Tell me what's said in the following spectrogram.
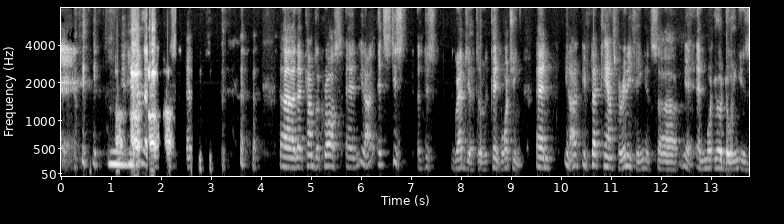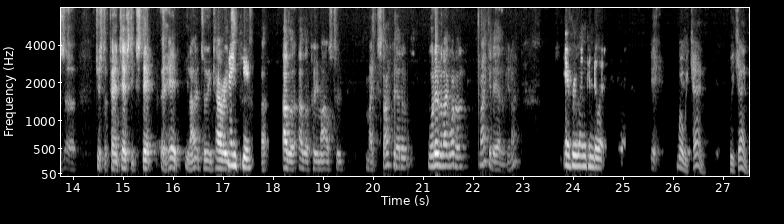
mm. you you have that Oh, oh, that, comes across, and you know it's just just grabs you to keep watching, and you know if that counts for anything, it's uh, yeah, and what you're doing is uh, just a fantastic step ahead, you know, to encourage Thank you. other other females to make stuff out of whatever they want to make it out of, you know. Everyone can do it. Yeah, Well, we can, we can.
